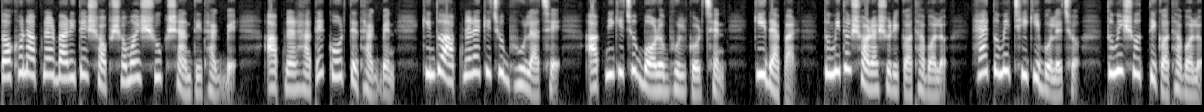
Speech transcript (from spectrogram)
তখন আপনার বাড়িতে সবসময় সুখ শান্তি থাকবে। আপনার হাতে করতে থাকবেন। কিন্তু আপনারা কিছু ভুল আছে। আপনি কিছু বড় ভুল করছেন। কি ব্যাপার? তুমি তো সরাসরি কথা বলো। হ্যাঁ তুমি ঠিকই বলেছ। তুমি সত্যি কথা বলো।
